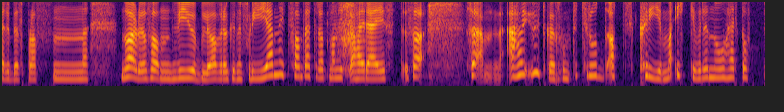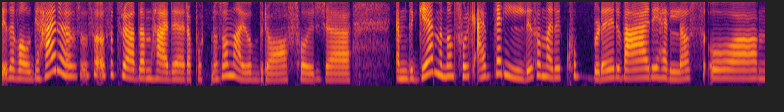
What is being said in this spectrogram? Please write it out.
arbeidsplassen. Nå er det jo sånn, vi jubler over å kunne fly igjen, ikke sant, etter at man ikke har reist. Så, så jeg har i utgangspunktet trodd at klima ikke ville nå helt opp i det valget her. Så, så, så tror jeg denne rapporten og sånn er jo bra for uh, MDG, men om folk er veldig sånn der kobler vær i Hellas og,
